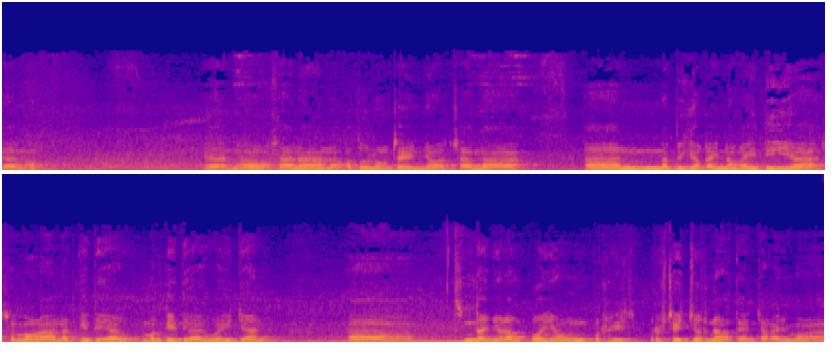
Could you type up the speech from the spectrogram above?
Yan o. Yan, oh, sana nakatulong sa inyo at sana ah, nabigyan kayo ng idea sa mga magdi-DIY dyan. Ah, sundan nyo lang po yung proce- procedure natin tsaka yung mga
